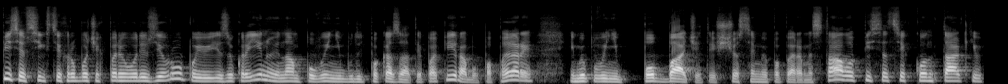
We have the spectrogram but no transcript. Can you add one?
Після всіх цих робочих переговорів з Європою і з Україною нам повинні будуть показати папір або папери, і ми повинні побачити, що з цими паперами стало після цих контактів.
